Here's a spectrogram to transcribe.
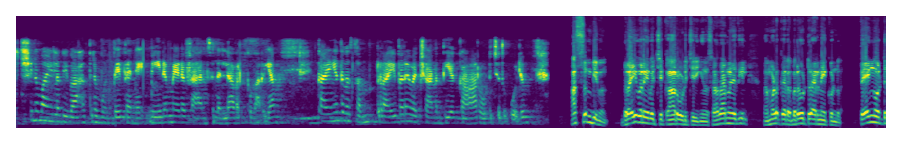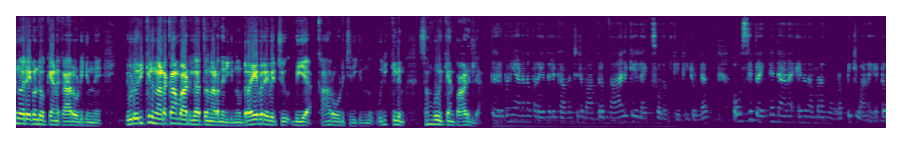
അശ്വിനുമായുള്ള വിവാഹത്തിന് മുൻപേ തന്നെ മീനമ്മയുടെ ഫാൻസിന് എല്ലാവർക്കും അറിയാം. കഴിഞ്ഞ ദിവസം ഡ്രൈവറെ വെച്ചാണ് ദിയ കാർ ഓടിച്ചത് പോലും. അസംഭ്യമം. ഡ്രൈവറെ വെച്ച് കാർ ഓടിച്ചിരിക്കുന്നു. സാധാരണഗതിയിൽ നമ്മളൊക്കെ റബ്ബർ കൊണ്ടും തേങ്ങ ഒട്ടുന്നവരെ കൊണ്ടും ഒക്കെയാണ് കാർ ഓടിക്കുന്നത്. ഇവിടെ ഒരിക്കലും നടക്കാൻ പാടില്ലാത്തത് നടന്നിരിക്കുന്നു. ഡ്രൈവറെ വെച്ചു ദിയ കാർ ഓടിച്ചിരിക്കുന്നു. ഒരിക്കലും സംഭവിക്കാൻ പാടില്ല. ഗർഭിണിയാണെന്ന് പറയുന്ന ഒരു കമന്റിന് മാത്രം നാല് കെ ലൈക്സോളം കിട്ടിയിട്ടുണ്ട്. ഓസി പ്രഗ്നന്റ് ആണ് എന്ന് നമ്മൾ അങ്ങ് ഉറപ്പിക്കുവാണ് കേട്ടോ.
